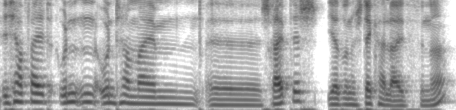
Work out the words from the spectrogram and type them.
ich habe halt unten unter meinem äh, Schreibtisch ja so eine Steckerleiste, ne?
